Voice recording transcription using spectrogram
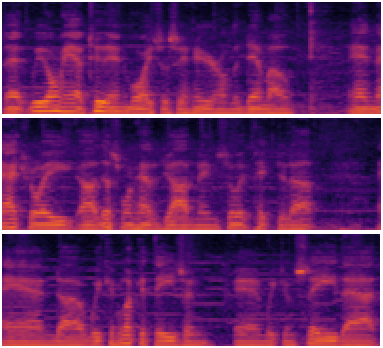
that we only have two invoices in here on the demo. And naturally, uh, this one had a job name, so it picked it up. And we can look at these and and we can see that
